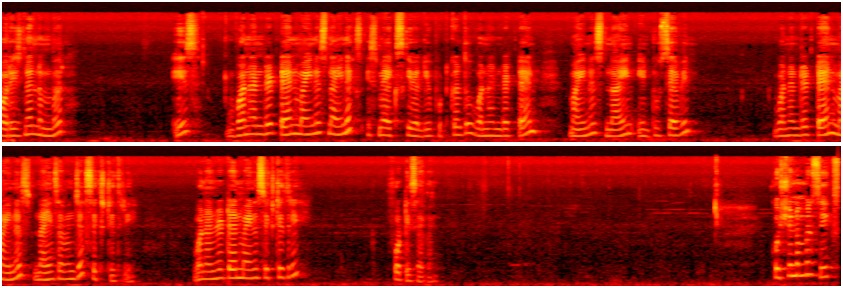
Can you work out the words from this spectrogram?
Original number is 110 minus nine x, इसमें एक्स की वैल्यू पुट कर दो 110 minus nine into seven, one hundred ten minus nine seven जा sixty three, one hundred ten minus sixty three, forty seven Question number 6.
